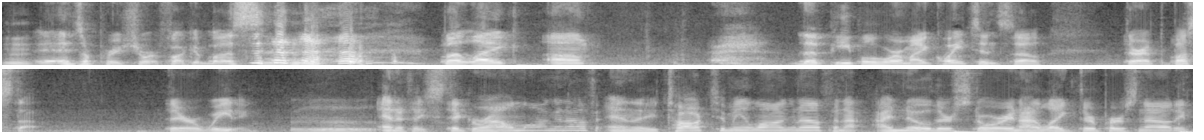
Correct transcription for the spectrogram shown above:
It's a pretty short fucking bus. but like, um, the people who are my acquaintance, though, they're at the bus stop. They're waiting. Mm. And if they stick around long enough and they talk to me long enough and I, I know their story and I like their personality,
